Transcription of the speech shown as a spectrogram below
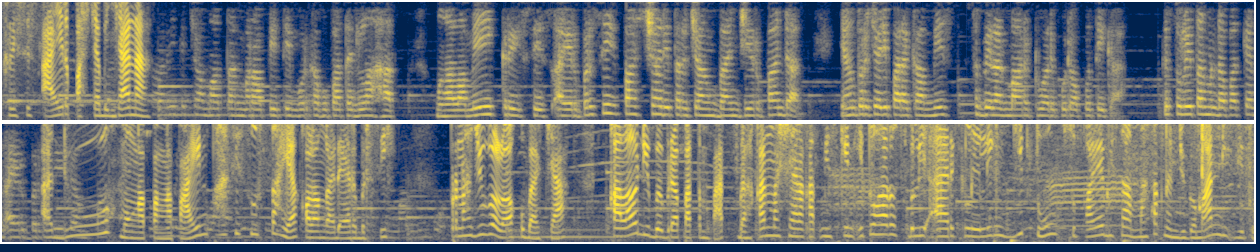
krisis air pasca bencana. Kecamatan Merapi Timur Kabupaten Lahat mengalami krisis air bersih pasca diterjang banjir bandang yang terjadi pada Kamis 9 Maret 2023. Kesulitan mendapatkan air bersih. Aduh, mau ngapa-ngapain pasti susah ya kalau nggak ada air bersih. Pernah juga loh aku baca, kalau di beberapa tempat bahkan masyarakat miskin itu harus beli air keliling gitu supaya bisa masak dan juga mandi gitu.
